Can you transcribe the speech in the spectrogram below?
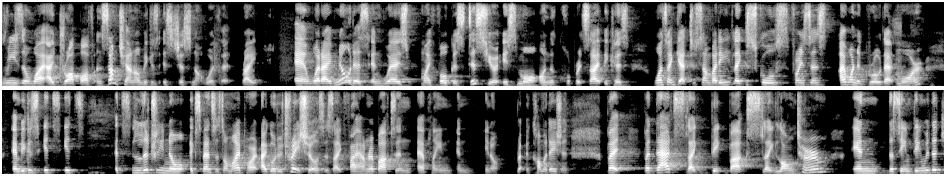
reason why I drop off on some channel because it's just not worth it, right? And what I've noticed and where's my focus this year is more on the corporate side because once I get to somebody like the schools, for instance, I want to grow that more. And because it's it's it's literally no expenses on my part. I go to trade shows, it's like 500 bucks and airplane and you know accommodation. But but that's like big bucks, like long term. And the same thing with the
